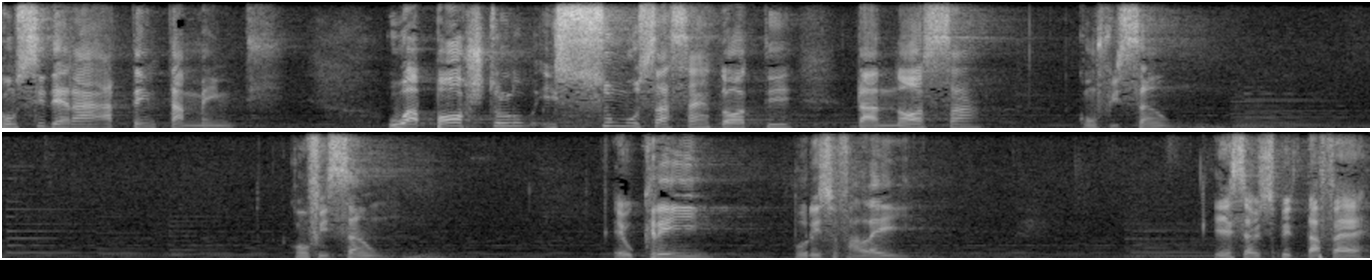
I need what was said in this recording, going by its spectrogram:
considerar atentamente o apóstolo e sumo sacerdote da nossa confissão. Confissão. Eu criei, por isso falei. Esse é o espírito da fé.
